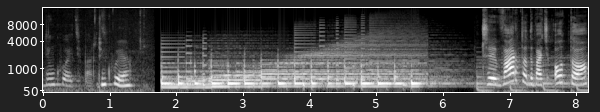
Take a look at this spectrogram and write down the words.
Dziękuję Ci bardzo. Dziękuję. Czy warto dbać o to,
